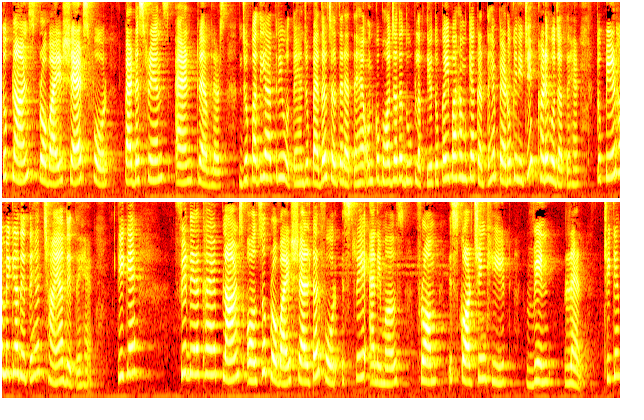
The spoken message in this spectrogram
तो plants provide shades for pedestrians and travellers जो पदयात्री होते हैं, जो पैदल चलते रहते हैं, उनको बहुत ज़्यादा धूप लगती है तो कई बार हम क्या करते हैं, पेड़ों के नीचे खड़े हो जाते हैं। तो पेड़ हमें क्या देते हैं? छाया देते हैं। ठीक है? फिर दे रखा है plants also provide shelter for stray animals from scorching heat wind rain ठीक है?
